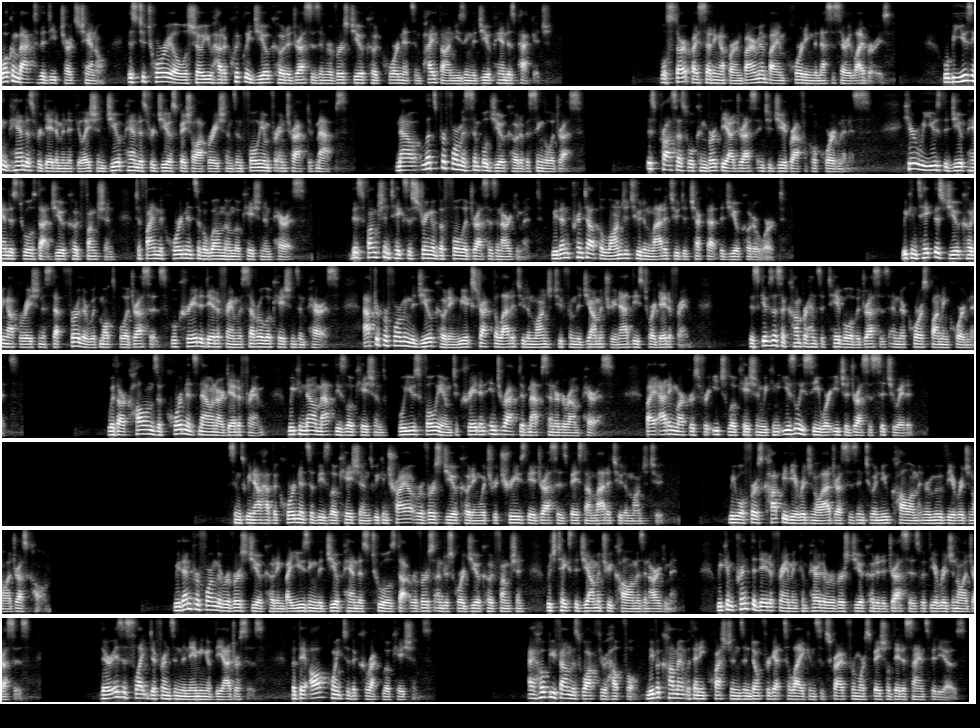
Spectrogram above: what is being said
Welcome back to the Deep Charts channel. This tutorial will show you how to quickly geocode addresses and reverse geocode coordinates in Python using the GeoPandas package. We'll start by setting up our environment by importing the necessary libraries. We'll be using Pandas for data manipulation, GeoPandas for geospatial operations, and Folium for interactive maps. Now, let's perform a simple geocode of a single address. This process will convert the address into geographical coordinates. Here we use the geopandas.tools.geocode function to find the coordinates of a well-known location in Paris. This function takes a string of the full address as an argument. We then print out the longitude and latitude to check that the geocoder worked. We can take this geocoding operation a step further with multiple addresses. We'll create a data frame with several locations in Paris. After performing the geocoding, we extract the latitude and longitude from the geometry and add these to our data frame. This gives us a comprehensive table of addresses and their corresponding coordinates. With our columns of coordinates now in our data frame, we can now map these locations. We'll use Folium to create an interactive map centered around Paris. By adding markers for each location, we can easily see where each address is situated. Since we now have the coordinates of these locations, we can try out reverse geocoding, which retrieves the addresses based on latitude and longitude. We will first copy the original addresses into a new column and remove the original address column. We then perform the reverse geocoding by using the geopandas underscore geocode function, which takes the geometry column as an argument. We can print the data frame and compare the reverse geocoded addresses with the original addresses. There is a slight difference in the naming of the addresses but they all point to the correct locations. I hope you found this walkthrough helpful. Leave a comment with any questions and don't forget to like and subscribe for more spatial data science videos.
